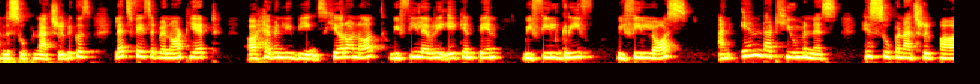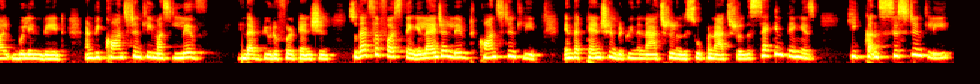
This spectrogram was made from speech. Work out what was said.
and the supernatural. Because let's face it, we're not yet uh, heavenly beings. Here on earth, we feel every ache and pain, we feel grief, we feel loss. And in that humanness, his supernatural power will invade. And we constantly must live in that beautiful tension. So that's the first thing. Elijah lived constantly in the tension between the natural and the supernatural. The second thing is he consistently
